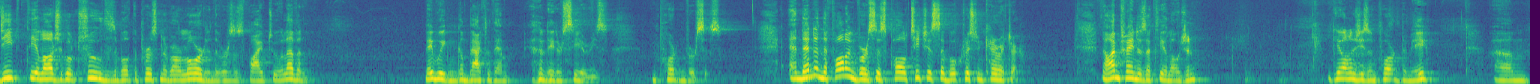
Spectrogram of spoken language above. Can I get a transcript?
deep theological truths about the person of our Lord in the verses 5 to 11. Maybe we can come back to them in a later series. Important verses. And then in the following verses, Paul teaches about Christian character. Now, I'm trained as a theologian. Theology is important to me. Um,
